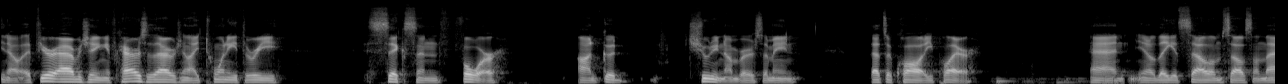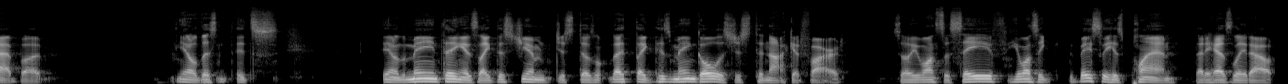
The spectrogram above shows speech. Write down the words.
you know if you're averaging if Caris is averaging like 23 6 and 4 on good shooting numbers, I mean, that's a quality player. And, you know, they could sell themselves on that, but you know, this it's you know, the main thing is like this GM just doesn't that like his main goal is just to not get fired. So he wants to save he wants to basically his plan that he has laid out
